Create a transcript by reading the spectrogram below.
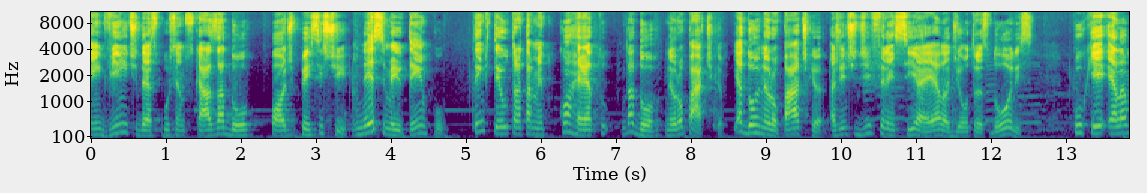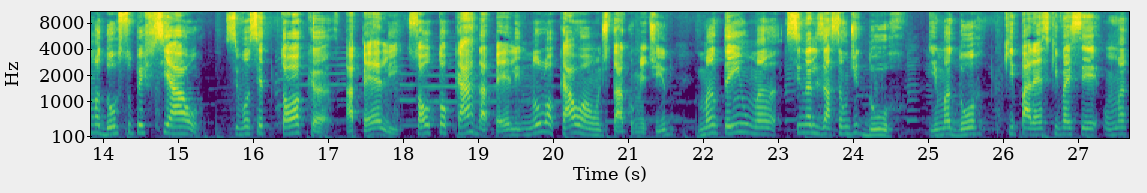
em 20 10% dos casos, a dor pode persistir. Nesse meio tempo, tem que ter o tratamento correto da dor neuropática. E a dor neuropática, a gente diferencia ela de outras dores porque ela é uma dor superficial. Se você toca a pele, só o tocar da pele no local onde está cometido mantém uma sinalização de dor e uma dor que parece que vai ser uma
